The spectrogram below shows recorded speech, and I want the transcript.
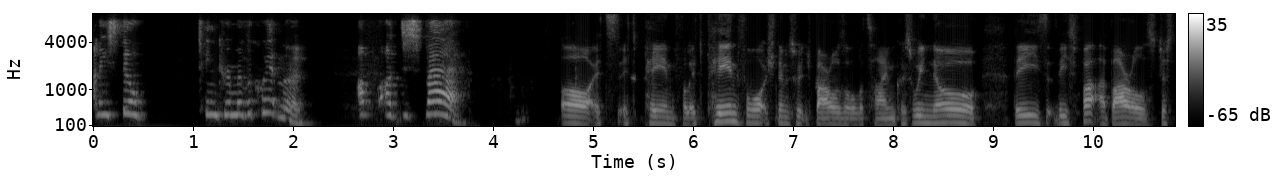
and he's still tinkering with equipment. I, I despair. Oh, it's it's painful. It's painful watching him switch barrels all the time because we know these these fatter barrels just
